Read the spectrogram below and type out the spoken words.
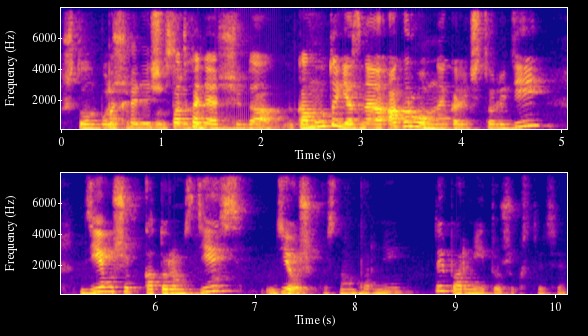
что он больше... Подходящую. Подходящую, да. Кому-то, я знаю огромное количество людей, девушек, которым здесь, девушек в основном парней, да и парней тоже, кстати,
